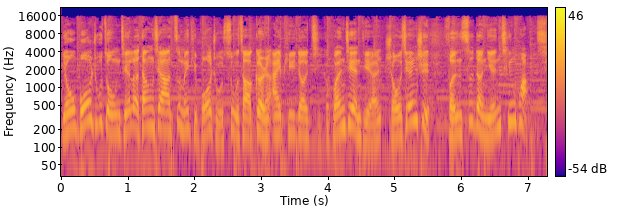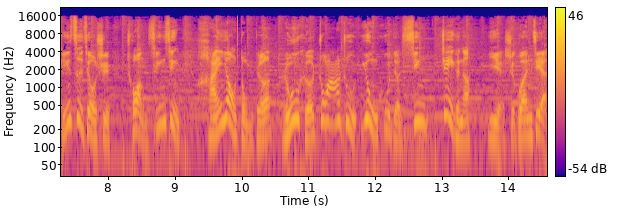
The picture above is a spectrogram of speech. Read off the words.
有博主总结了当下自媒体博主塑造个人 IP 的几个关键点：首先是粉丝的年轻化，其次就是创新性，还要懂得如何抓住用户的心，这个呢也是关键。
